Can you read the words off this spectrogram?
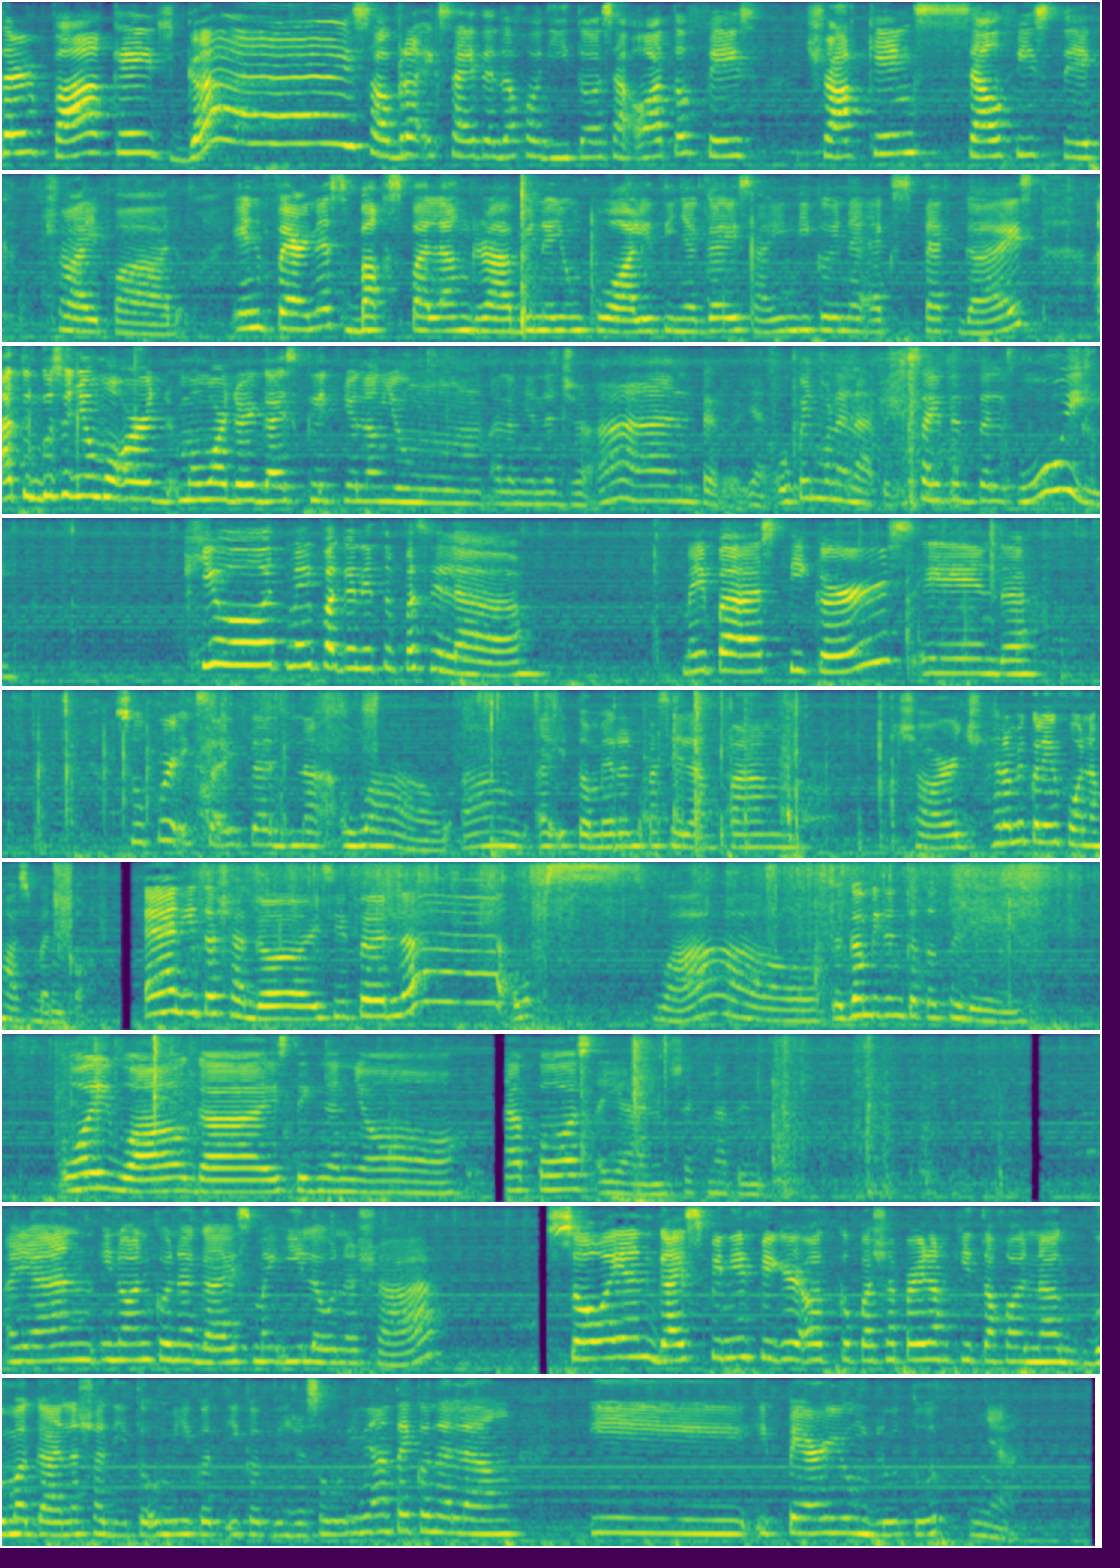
another package, guys! Sobrang excited ako dito sa Auto Face Tracking Selfie Stick Tripod. In fairness, box pa lang, grabe na yung quality niya, guys. Ha? Hindi ko ina-expect, guys. At kung gusto nyo mo order, mo order guys, click nyo lang yung, alam nyo na dyan. Pero yan, open muna natin. Excited talaga. Uy! Cute! May pa ganito pa sila. May pa stickers and uh, super excited na wow. Ang ah, ito meron pa silang pang charge. Harami ko lang yung phone ng husband ko. And ito siya guys. Ito na. Oops. Wow. Gagamitin ko to today. Uy, wow guys. Tignan nyo. Tapos, ayan. Check natin. Ayan, inon ko na guys, may ilaw na siya. So, ayan guys, fini-figure out ko pa siya, pero nakikita ko na gumagana siya dito, umiikot-ikot din siya. So, iniantay ko na lang i- i-pair yung Bluetooth niya.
